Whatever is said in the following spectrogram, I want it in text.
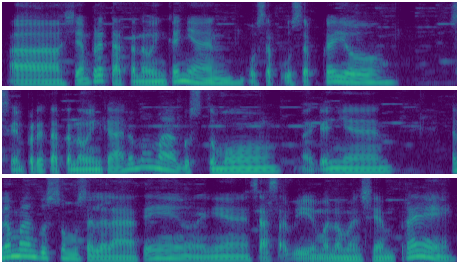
Uh, Siyempre, tatanawin ka niyan. Usap-usap kayo. Siyempre, tatanawin ka, ano ba mga gusto mo? Na ganyan. Ano mga gusto mo sa lalaki? Ganyan. Sasabihin mo naman siyempre.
